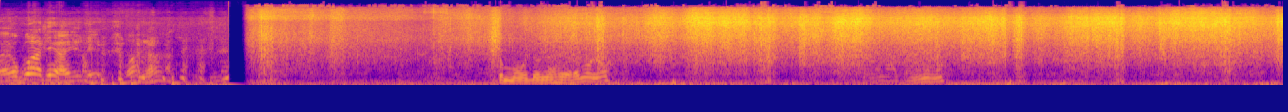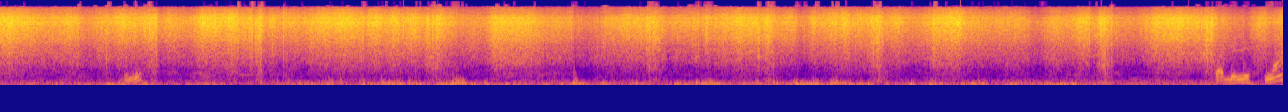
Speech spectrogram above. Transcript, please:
Kayo ko ah. Di ah. Di. Wala. Tumudo na si Ramon, oh. Tingnan natin. Bilis. Kabilis na.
